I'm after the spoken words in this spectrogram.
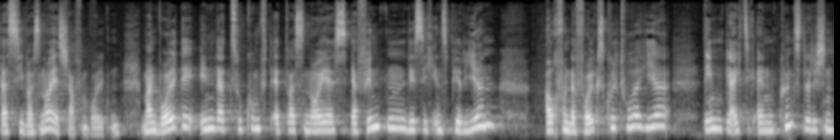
dass sie was Neues schaffen wollten. Man wollte in der Zukunft etwas Neues erfinden, ließ sich inspirieren, auch von der Volkskultur hier dem gleich sich einen künstlerischen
